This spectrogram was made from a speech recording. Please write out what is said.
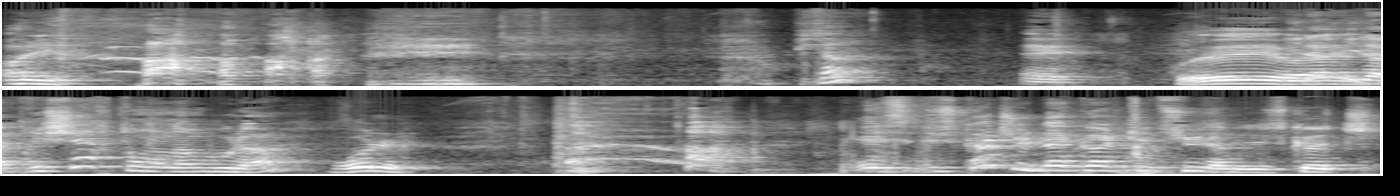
Allez. Putain. Eh, Oui, il, ouais. a, il a pris cher ton embout là. Roule. Et c'est du scotch ou de la colle qui est dessus là Du scotch.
